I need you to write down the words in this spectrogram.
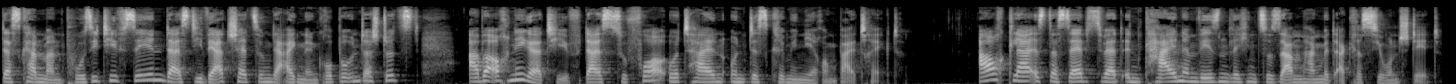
Das kann man positiv sehen, da es die Wertschätzung der eigenen Gruppe unterstützt, aber auch negativ, da es zu Vorurteilen und Diskriminierung beiträgt. Auch klar ist, dass Selbstwert in keinem wesentlichen Zusammenhang mit Aggression steht.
